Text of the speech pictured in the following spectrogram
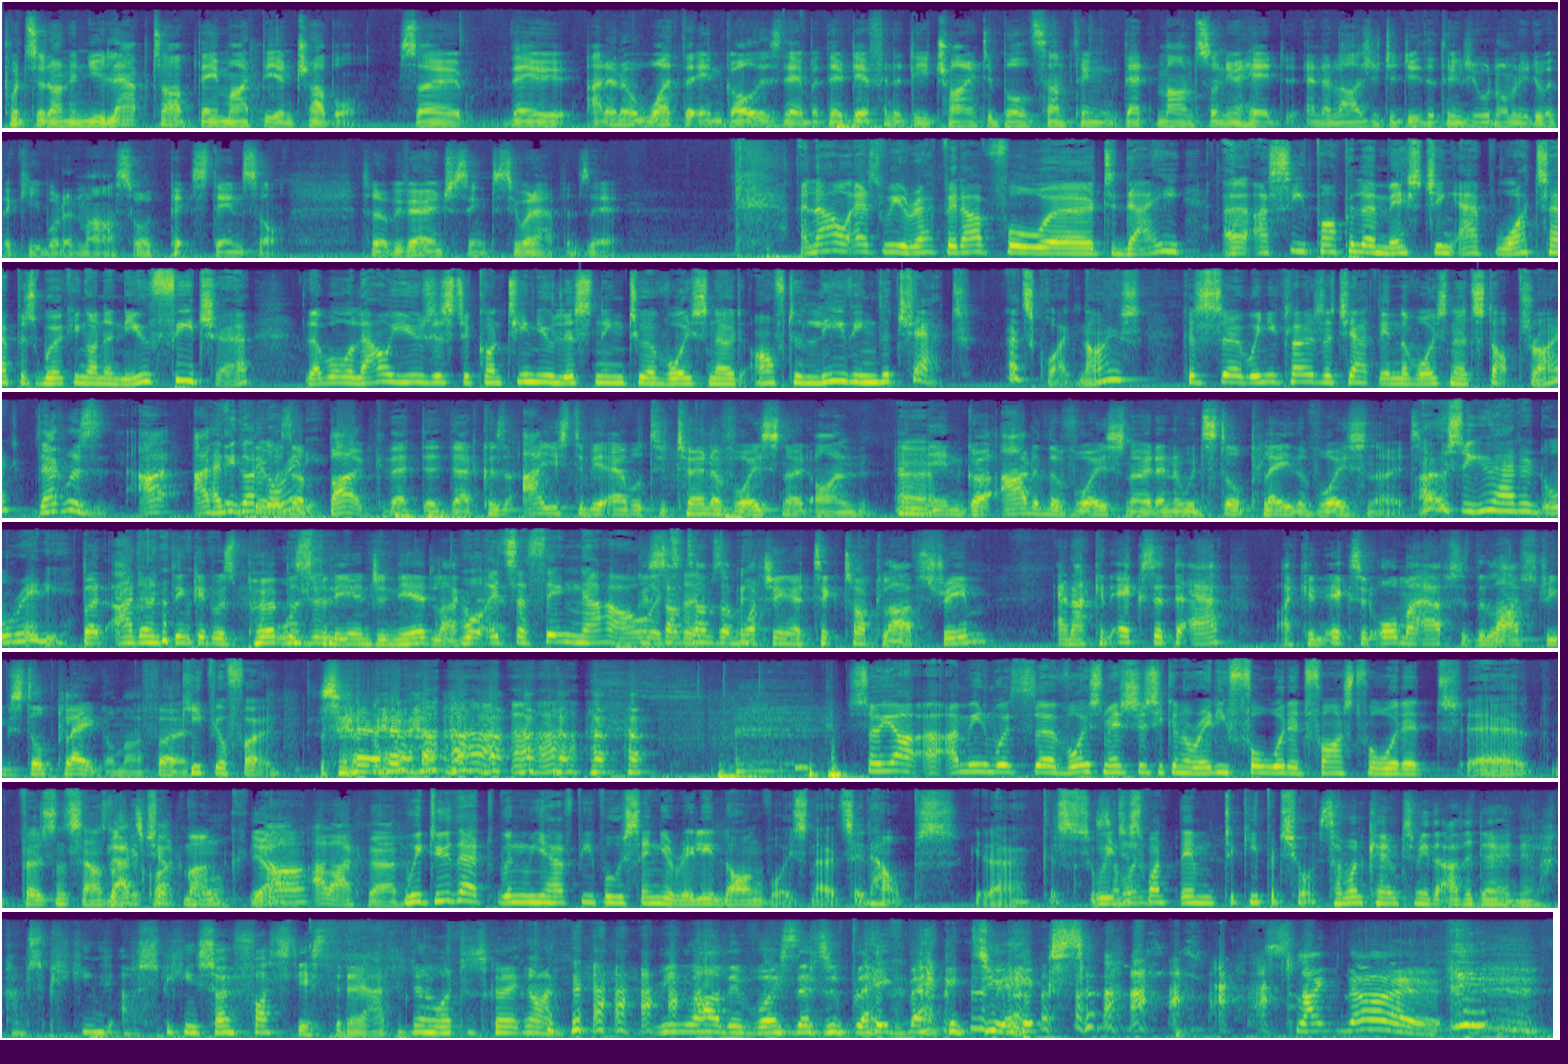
puts it on a new laptop, they might be in trouble. So they, I don't know what the end goal is there, but they're definitely trying to build something that mounts on your head and allows you to do the things you would normally do with a keyboard and mouse or a stencil. So it'll be very interesting to see what happens there. And now, as we wrap it up for uh, today, uh, I see popular messaging app WhatsApp is working on a new feature that will allow users to continue listening to a voice note after leaving the chat. That's quite nice because uh, when you close the chat, then the voice note stops, right? That was I. I Have think there it was already? a bug that did that because I used to be able to turn a voice note on and Uh. then go out of the voice note and it would still play the voice note. Oh, so you had it already? But I don't think it was purposefully engineered like Well, that. it's a thing now. Because sometimes I'm watching a TikTok live stream and I can exit the app. I can exit all my apps with the live stream still playing on my phone. keep your phone. So- yeah, I mean, with uh, voice messages, you can already forward it, fast forward it. Uh, person sounds like That's a chipmunk. cool. Yeah, I like that. We do that when we have people who send you really long voice notes. It helps, you know, because we just want them to keep it short. Someone came to me the other day and they're like, I'm speaking, I was speaking so fast yesterday. I didn't know what was going on. Meanwhile, their voice notes were playing back at 2x. it's like, no.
